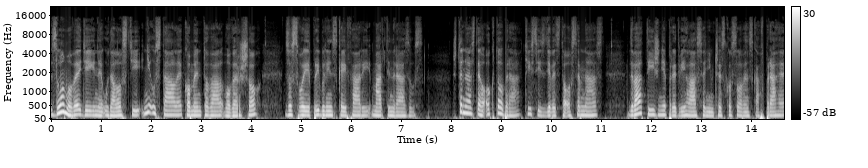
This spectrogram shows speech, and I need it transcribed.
Zlomové dejinné udalosti neustále komentoval vo veršoch zo svojej priblinskej fary Martin Rázus. 14. októbra 1918, dva týždne pred vyhlásením Československa v Prahe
